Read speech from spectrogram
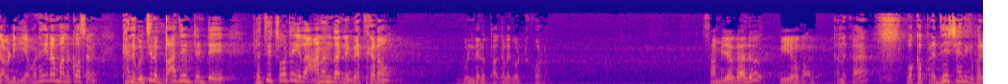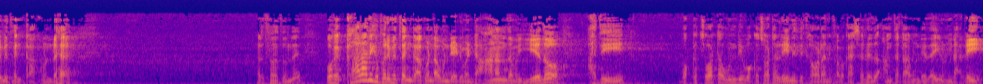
కాబట్టి ఎవడైనా మన కోసమే. కానీ వచ్చిన బాధ ఏంటంటే ప్రతి చోట ఇలా ఆనందాన్ని వెతకడం గుండెలు పగలగొట్టుకోవడం. సంయోగాలు వియోగాలు. కనుక ఒక ప్రదేశానికి పరిమితం కాకుండా అర్థమవుతుంది? ఒక కాలానికి పరిమితం కాకుండా ఉండేటువంటి ఆనందం ఏదో అది ఒక చోట ఉండి ఒక చోట లేనిది కావడానికి అవకాశం లేదు అంతటా ఉండేదై ఉండాలి.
